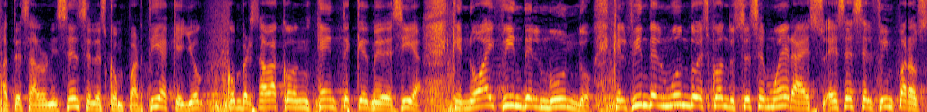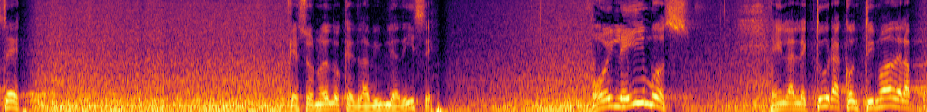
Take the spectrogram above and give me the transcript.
a tesalonicenses, les compartía que yo conversaba con gente que me decía que no hay fin del mundo, que el fin del mundo es cuando usted se muera, ese es el fin para usted. Eso no es lo que la Biblia dice. Hoy leímos en la lectura continuada de la,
